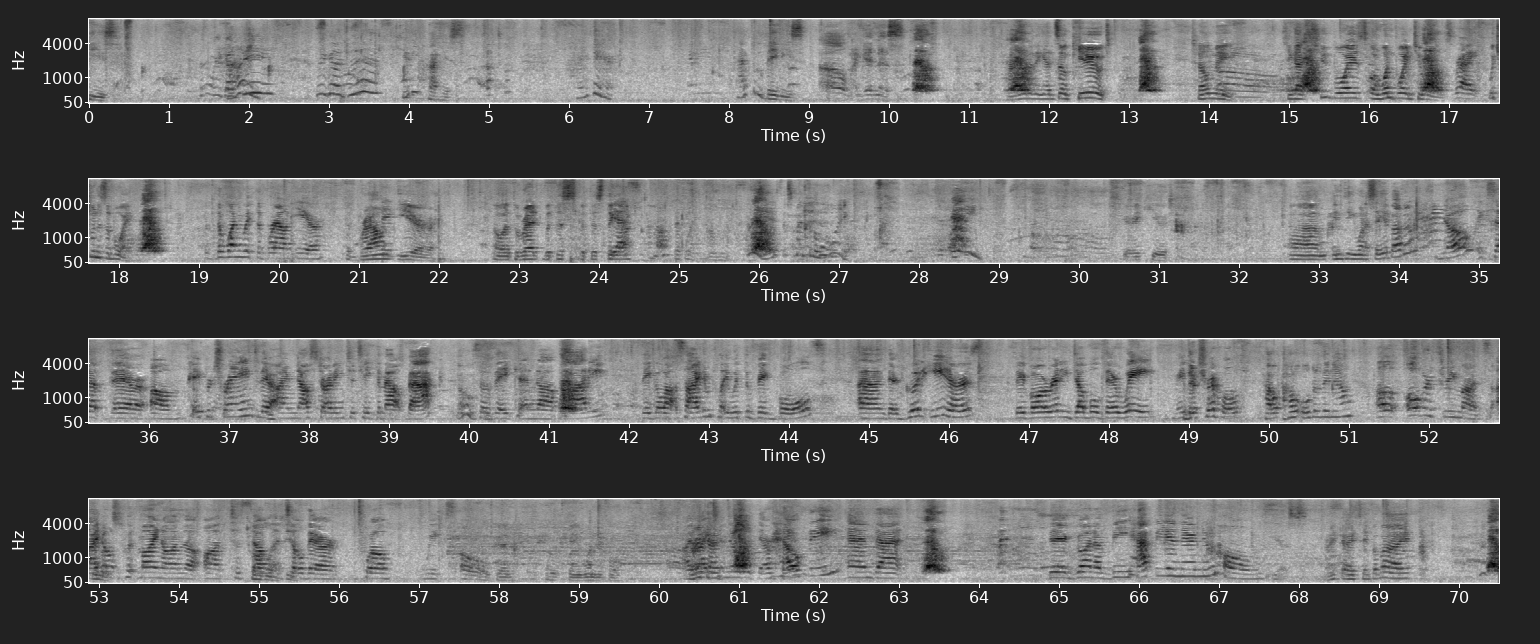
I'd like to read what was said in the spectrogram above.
These We got Hi. these. We got this. cutie pies. Hi there. Hi, little babies. Oh my goodness. How did they get so cute? Tell me. So you got two boys, or one boy and two girls. Right. Which one is the boy? The one with the brown ear. The brown ear. Oh, with the red, with this, with this thing Yes. on. That boy. There he uh-huh. is. That's my little boy. Very cute. Um, anything you want to say about them? No, except they're um, paper trained. They're, I'm now starting to take them out back Oh, so they can uh, potty. They go outside and play with the big bowls. And they're good eaters. They've already doubled their weight, maybe They're- tripled. how how old are they now? Uh, over three months. I don't put mine on the on to sell months, until they're 12 weeks old. Oh, good. Okay, wonderful. I right, like to know that they're healthy and that they're gonna be happy in their new homes. Yes. All right, guys. Say bye bye.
